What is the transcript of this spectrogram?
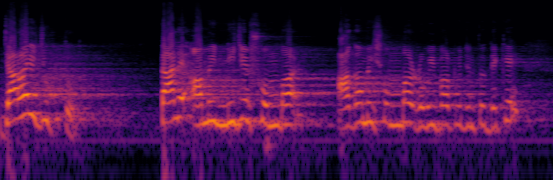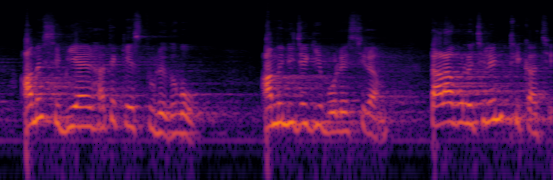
যারাই যুক্ত, তাহলে আমি নিজে সোমবার, আগামী সোমবার, রবিবার পর্যন্ত দেখে আমি সিবিআইয়ের হাতে কেস তুলে দেবো। আমি নিজে গিয়ে বলেছিলাম তারা বলেছিলেন, ঠিক আছে।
